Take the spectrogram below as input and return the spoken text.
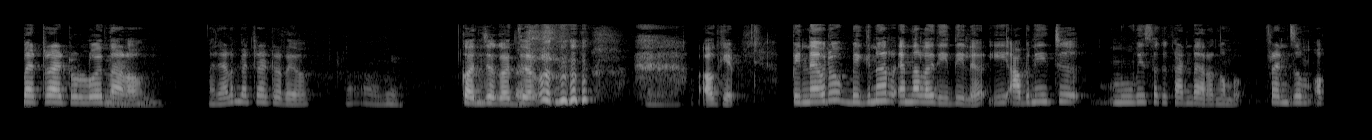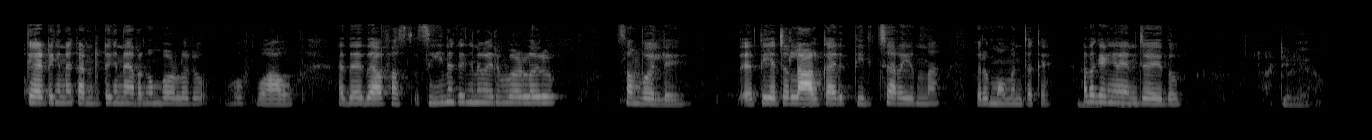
ബെറ്റർ ആയിട്ടുള്ളൂ എന്നാണോ? മലയാളം ബെറ്റർ ആയിട്ട് അറിയോ കൊഞ്ച കൊഞ്ച. ഓക്കെ പിന്നെ ഒരു ബിഗിനർ എന്നുള്ള രീതിയിൽ ഈ അഭിനയിച്ച് മൂവീസ് ഒക്കെ കണ്ട് ഇറങ്ങുമ്പോൾ ഫ്രണ്ട്സും ഒക്കെ ആയിട്ട് ഇങ്ങനെ കണ്ടിട്ട് ഇങ്ങനെ ഇറങ്ങുമ്പോൾ ഉള്ളൊരു വാവ് അതായത് ആ ഫസ്റ്റ് സീനൊക്കെ ഇങ്ങനെ വരുമ്പോൾ ഉള്ളൊരു സംഭവമില്ലേ തിയേറ്ററിൽ ആൾക്കാർ തിരിച്ചറിയുന്ന ഒരു മൊമെന്റ് ഒക്കെ. അതൊക്കെ എങ്ങനെ എൻജോയ് ചെയ്തു? അടിപൊളിയായിരുന്നു.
